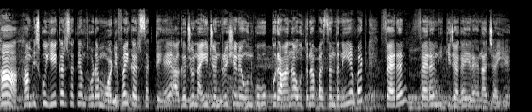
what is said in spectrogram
हाँ हम इसको ये कर सकते हैं हम थोड़ा मॉडिफाई कर सकते हैं अगर जो नई जनरेशन है उनको वो पुराना उतना पसंद नहीं है बट फ़ेरन फ़ेरन ही की जगह ही रहना चाहिए।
